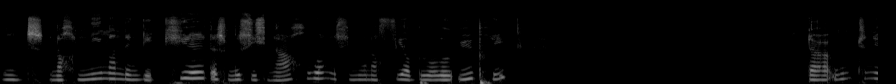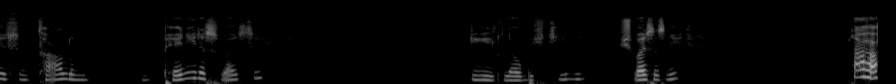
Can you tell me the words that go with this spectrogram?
und noch niemanden gekillt. Das muss ich nachholen. Es sind nur noch vier Brawler übrig. Da unten ist ein Karl und Penny, das weiß ich. Die, glaube ich, teamen. Ich weiß es nicht. Haha,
